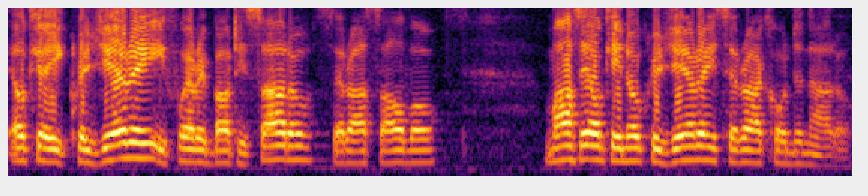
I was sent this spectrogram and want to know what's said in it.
El que creyere y fuere bautizado será salvo, mas el que no creyere será condenado.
